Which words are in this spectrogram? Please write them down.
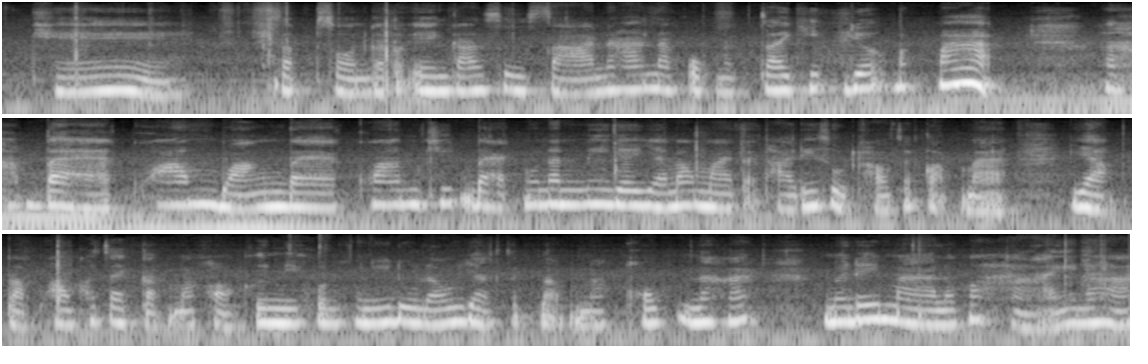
โอเค สับสนกับตัวเองการสื่อสารนะคะ หนักอกหนักใจคิดเยอะมากๆนะคะแบกความหวังแบกความคิดแบกนู่นนั่นนี่เยอะแยะมากมาย แต่ท้ายที่สุดเขาจะกลับมา อยากปรับความเข้าใจกลับมาขอคืนมีคนคนนี้ดูแล้วอยากจะกลับมาคบนะคะ ไม่ได้มาแล้วก็หายนะคะ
